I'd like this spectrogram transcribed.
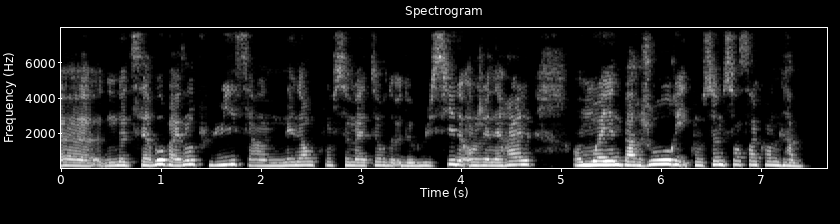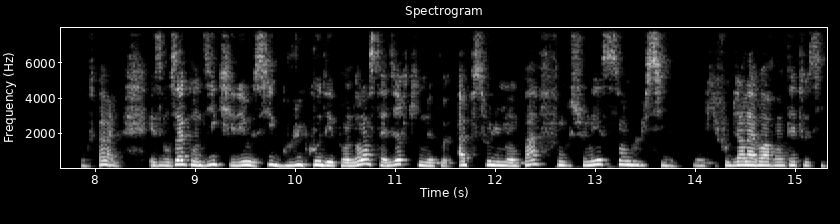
Euh, notre cerveau, par exemple, lui, c'est un énorme consommateur de, glucides. En général, en moyenne par jour, il consomme 150 grammes. Donc c'est pas mal. Et c'est pour ça qu'on dit qu'il est aussi glucodépendant, c'est-à-dire qu'il ne peut absolument pas fonctionner sans glucides. Donc il faut bien l'avoir en tête aussi.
